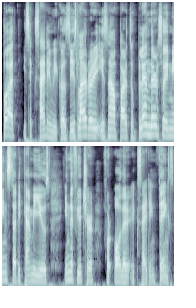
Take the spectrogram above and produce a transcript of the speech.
but it's exciting because this library is now part of Blender, so it means that it can be used in the future for other exciting things.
